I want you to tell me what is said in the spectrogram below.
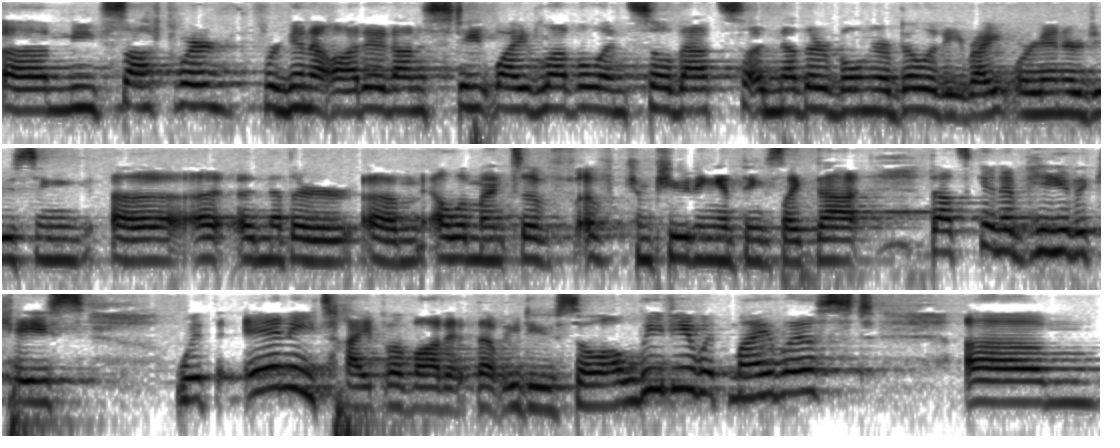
um, need software if we're going to audit on a statewide level, and so that's another vulnerability, right? We're introducing uh, a, another um, element of, of computing and things like that. That's going to be the case with any type of audit that we do. So I'll leave you with my list. Um,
